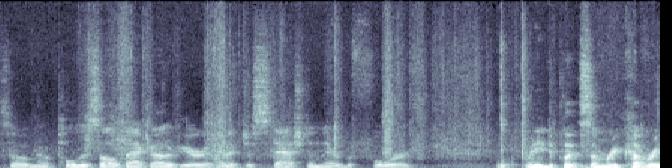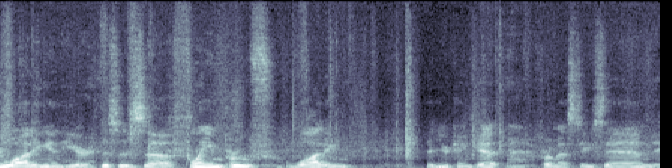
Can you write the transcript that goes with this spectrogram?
So I'm going to pull this all back out of here. I had it just stashed in there before. We need to put some recovery wadding in here. This is uh, flame-proof wadding that you can get from Estes and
